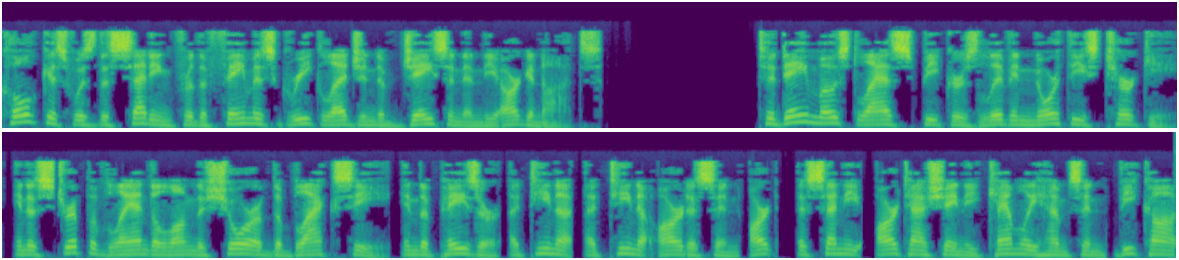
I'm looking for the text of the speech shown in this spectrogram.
Colchis was the setting for the famous Greek legend of Jason and the Argonauts. Today most Laz speakers live in northeast Turkey, in a strip of land along the shore of the Black Sea, in the Pazar Atina, Atina Artisan Art, Aseni, Artasheni Kamlihemsen Vika,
